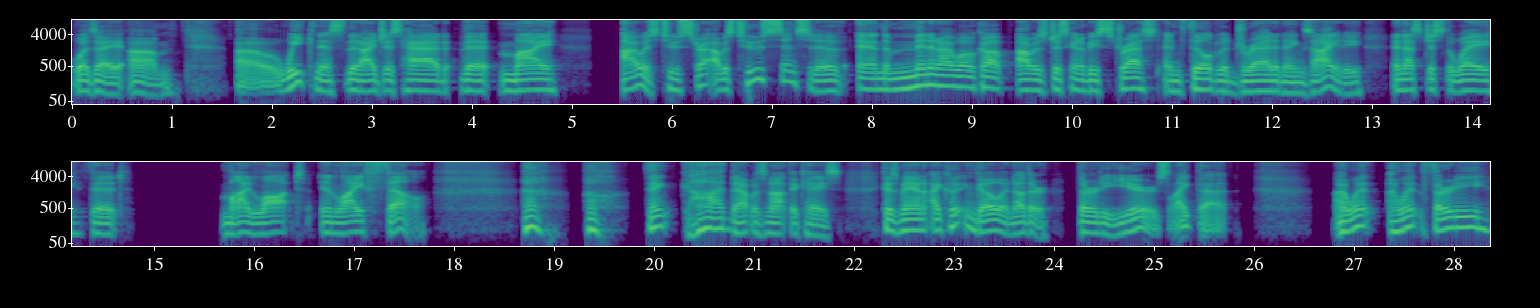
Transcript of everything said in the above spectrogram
was a um a weakness that I just had that my I was too stressed I was too sensitive. And the minute I woke up I was just going to be stressed and filled with dread and anxiety. And that's just the way that my lot in life fell Oh, thank God that was not the case. Because, man, I couldn't go another 30 years like that. I went, I went 30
